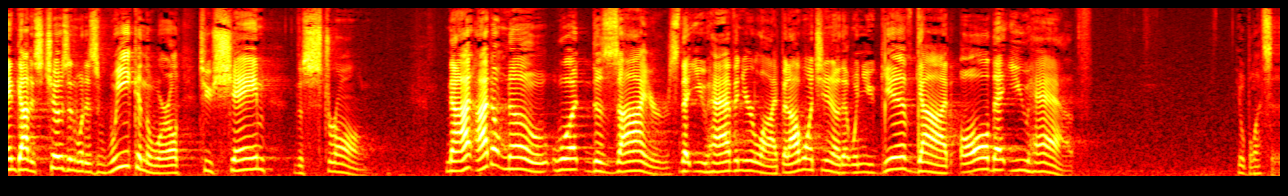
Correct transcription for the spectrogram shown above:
and God has chosen what is weak in the world to shame the strong. Now, I, I, don't know what desires that you have in your life, but I want you to know that when you give God all that you have, He'll bless it.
